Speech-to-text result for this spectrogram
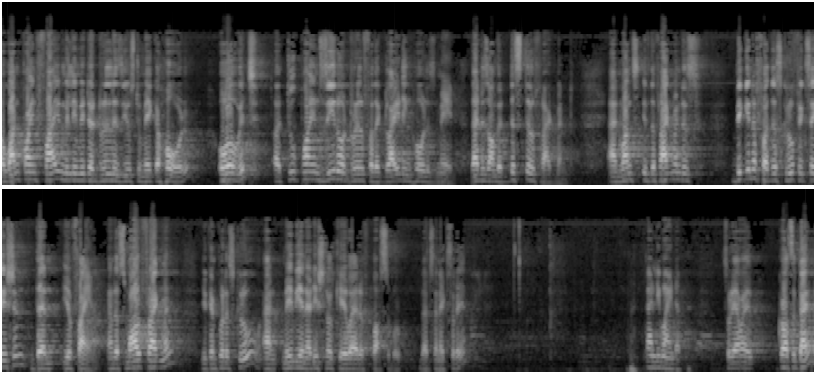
a 1.5 millimeter drill is used to make a hole over which a 2.0 drill for the gliding hole is made. That is on the distal fragment. And once, if the fragment is big enough for the screw fixation, then you're fine. And a small fragment, you can put a screw and maybe an additional K-wire if possible. That's an X-ray. Kindly wind up. Sorry, am I across the time?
